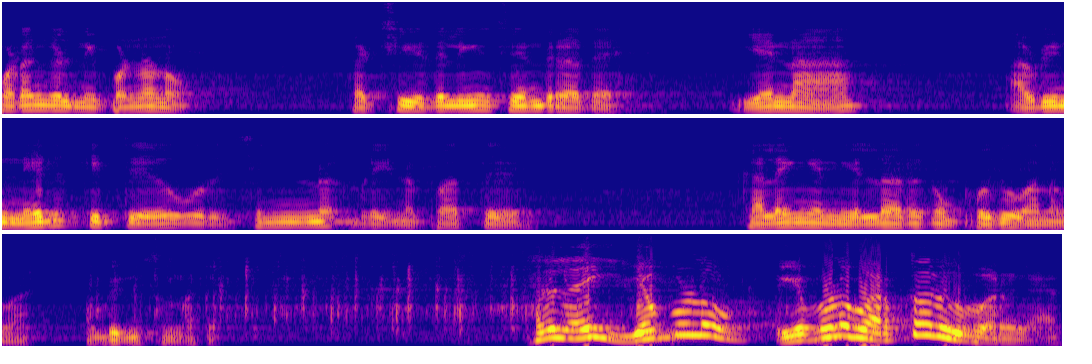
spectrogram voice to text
படங்கள் நீ பண்ணணும். கட்சி எதுலேயும் சேர்ந்துடாத ஏன்னா அப்படின்னு நிறுத்திட்டு ஒரு சின்ன அப்படின்னு பார்த்து கலைஞன் எல்லாருக்கும் பொதுவானவன் அப்படின்னு சொன்னாங்க. அதில் எவ்வளோ எவ்வளவு அர்த்தம் இருக்கு பாருங்கள்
